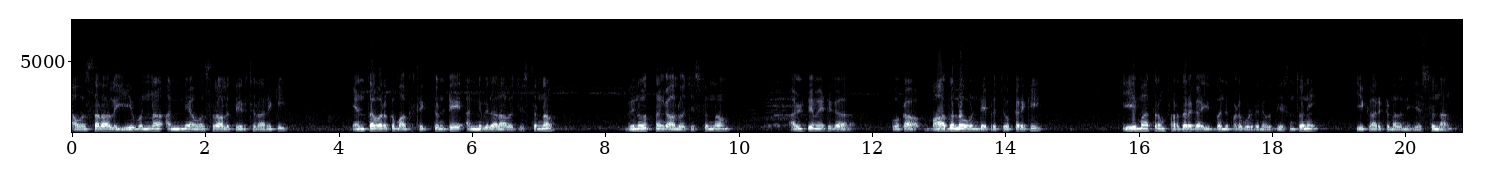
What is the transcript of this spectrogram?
అవసరాలు ఏ ఉన్నా అన్ని అవసరాలు తీర్చడానికి ఎంతవరకు మాకు శక్తి ఉంటే అన్ని విధాలు ఆలోచిస్తున్నాం వినూత్నంగా ఆలోచిస్తున్నాం. అల్టిమేట్గా ఒక బాధలో ఉండే ప్రతి ఒక్కరికి ఏమాత్రం ఫర్దర్గా ఇబ్బంది పడకూడదనే ఉద్దేశంతోనే ఈ కార్యక్రమాలన్నీ చేస్తున్నాను.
